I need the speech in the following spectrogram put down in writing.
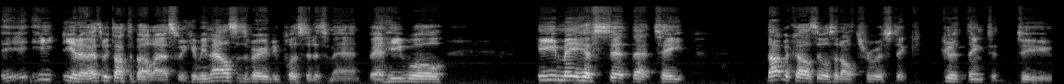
He, you know, as we talked about last week. I mean, Niles is a very duplicitous man, and he will. He may have sent that tape not because it was an altruistic good thing to do.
